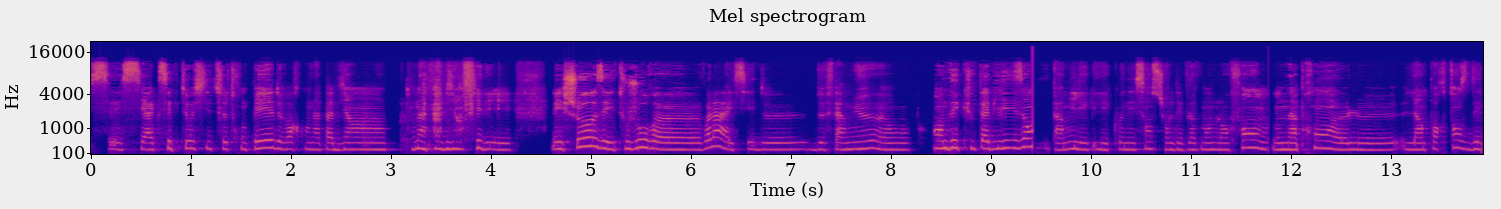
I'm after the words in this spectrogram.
c'est accepter aussi de se tromper, de voir qu'on n'a pas bien n'a pas bien fait les, choses et toujours euh, voilà essayer de, faire mieux en, déculpabilisant. Parmi les, connaissances sur le développement de l'enfant, on apprend euh, l'importance des,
